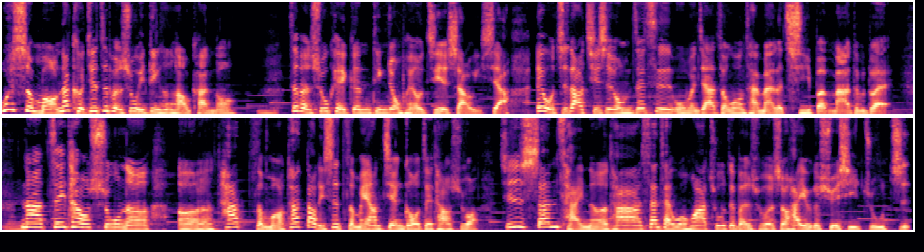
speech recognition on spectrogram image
为什么？那可见这本书一定很好看哦。嗯，这本书可以跟听众朋友介绍一下。哎、欸，我知道，其实我们这次我们家总共才买了七本嘛，对不对？嗯、那这套书呢，呃，它怎么，它到底是怎么样建构这套书啊？其实三彩呢，它三彩文化出这本书的时候，它有一个学习主旨，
